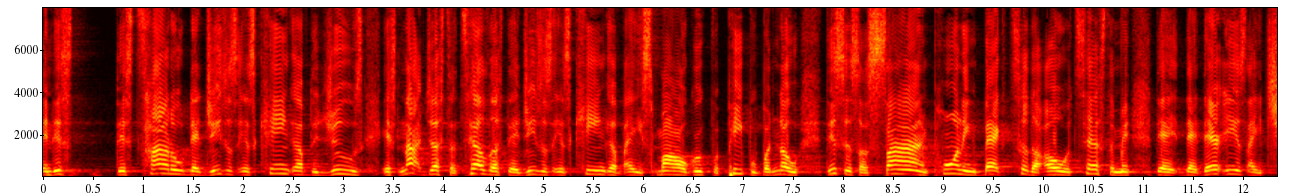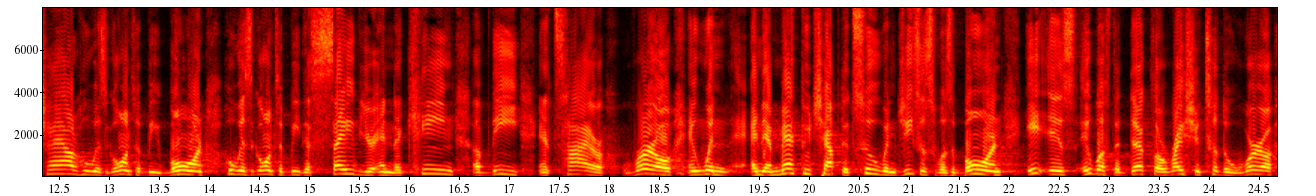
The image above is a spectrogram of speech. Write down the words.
and this this title that Jesus is King of the Jews is not just to tell us that Jesus is King of a small group of people, but no, this is a sign pointing back to the Old Testament that, that there is a child who is going to be born, who is going to be the Savior and the King of the entire world. And when and in Matthew chapter 2, when Jesus was born, it is it was the declaration to the world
